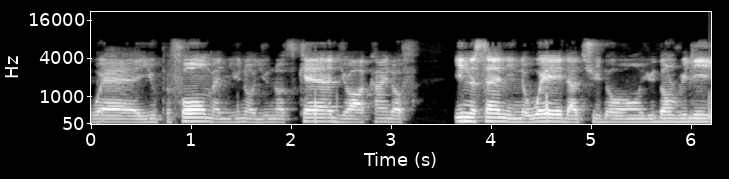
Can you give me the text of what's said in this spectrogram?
where you perform, and you know you're not scared. You are kind of innocent in a way that you don't you don't really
